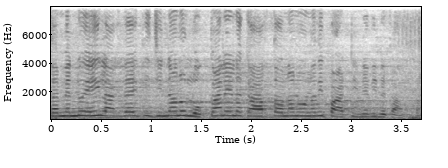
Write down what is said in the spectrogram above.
ਤਾਂ ਮੈਨੂੰ ਇਹੀ ਲੱਗਦਾ ਹੈ ਕਿ ਜਿਨ੍ਹਾਂ ਨੂੰ ਲੋਕਾਂ ਨੇ ਨਕਾਰਤਾ, ਉਹਨਾਂ ਨੂੰ ਉਹਨਾਂ ਦੀ ਪਾਰਟੀ ਨੇ ਵੀ ਨਕਾਰਤਾ।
